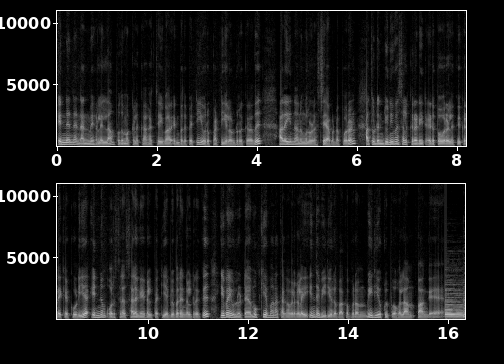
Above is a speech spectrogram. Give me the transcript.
என்னென்ன நன்மைகள் எல்லாம் பொதுமக்களுக்காக செய்வார் என்பது பற்றி ஒரு பட்டியல் ஒன்று இருக்கிறது. அதையும் நான் உங்களோட ஷேர் பண்ண போகிறேன் அத்துடன் யூனிவர்சல் கிரெடிட் எடுப்பவர்களுக்கு கிடைக்கக்கூடிய இன்னும் ஒரு சில சலுகைகள் பற்றிய விவரங்கள் இருக்கு. இவை உள்ளிட்ட முக்கியமான தகவல்களை இந்த வீடியோவில் பார்க்க போகிறோம் வீடியோக்குள் போகலாம். வாங்க.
